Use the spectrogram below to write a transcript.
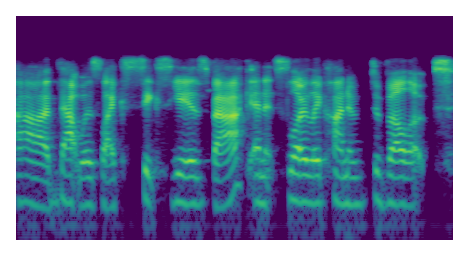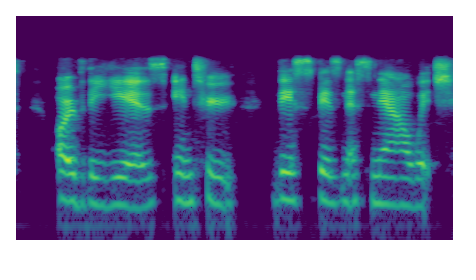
uh, that was like six years back and it slowly kind of developed over the years into this business now, which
